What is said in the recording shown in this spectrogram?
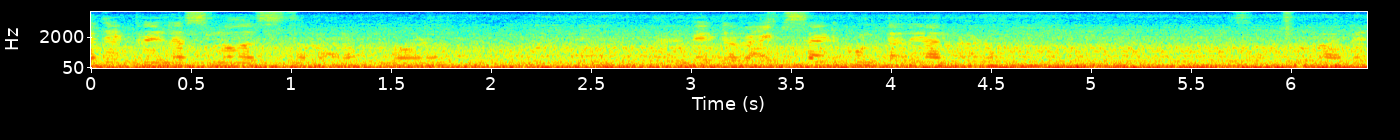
అదే ట్రైలర్స్లో వస్తున్నారు లోడ్ ఇటు రైట్ సైడ్కి ఉంటుంది అన్నాడు. సో చూడాలి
